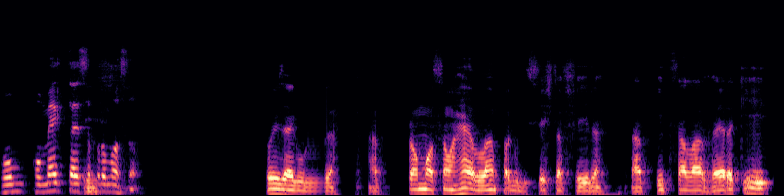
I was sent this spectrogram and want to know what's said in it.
Como, como é que tá essa Isso. promoção? Pois é, Guga. A promoção relâmpago de sexta-feira da Pizza Lavera, que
